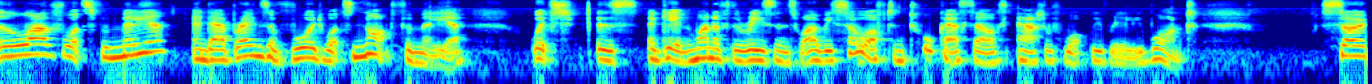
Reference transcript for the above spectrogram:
love what's familiar and our brains avoid what's not familiar, which is, again, one of the reasons why we so often talk ourselves out of what we really want. So,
